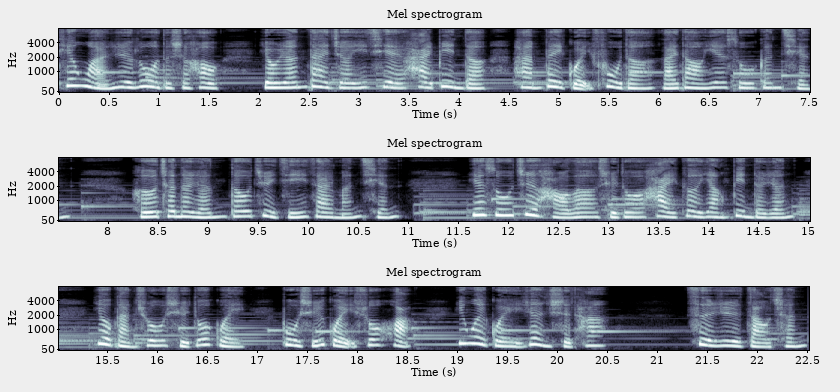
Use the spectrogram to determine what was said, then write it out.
天晚日落的时候，有人带着一切害病的和被鬼附的来到耶稣跟前，合称的人都聚集在门前。耶稣治好了许多害各样病的人，又赶出许多鬼，不许鬼说话，因为鬼认识他。次日早晨，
